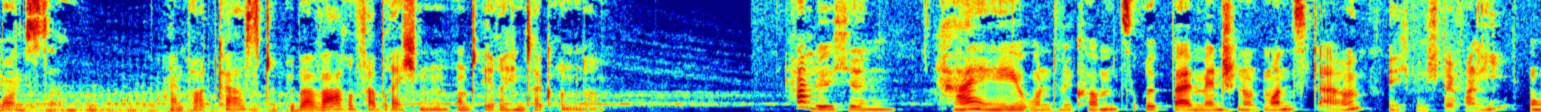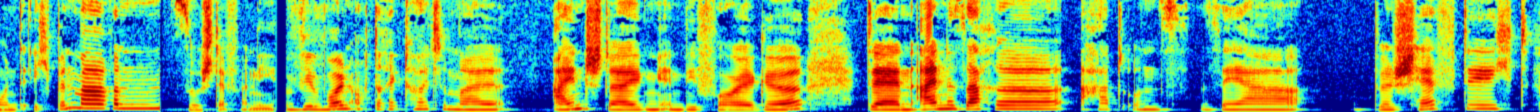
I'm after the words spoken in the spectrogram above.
Monster. Ein Podcast über wahre Verbrechen und ihre Hintergründe. Hallöchen. Hi und willkommen zurück bei Menschen und Monster. Ich bin Stefanie. Und ich bin Maren. So, Stefanie. Wir wollen auch direkt heute mal einsteigen in die Folge, denn eine Sache hat uns sehr beschäftigt.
